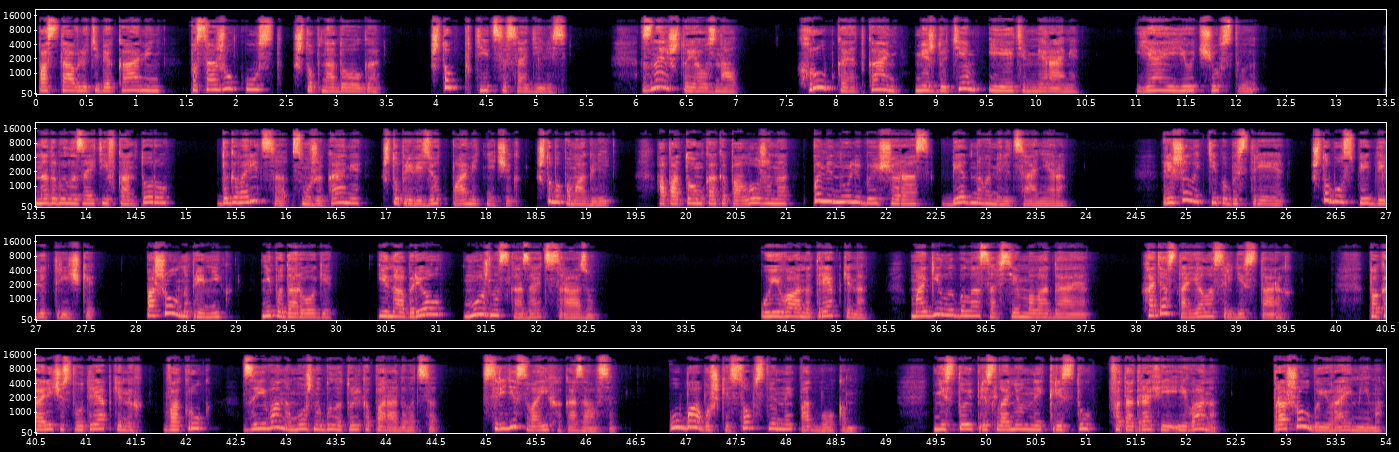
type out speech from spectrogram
Поставлю тебе камень, посажу куст, чтоб надолго, чтоб птицы садились. Знаешь, что я узнал? Хрупкая ткань между тем и этим мирами. Я ее чувствую. Надо было зайти в контору, договориться с мужиками, что привезет памятничек, чтобы помогли, а потом, как и положено, помянули бы еще раз бедного милиционера. Решил идти побыстрее, чтобы успеть до электрички. Пошел напрямик, не по дороге, и набрел, можно сказать, сразу. У Ивана Тряпкина могила была совсем молодая, хотя стояла среди старых. По количеству Тряпкиных вокруг за Ивана можно было только порадоваться. Среди своих оказался. У бабушки собственной под боком. Не с той прислоненной к кресту фотографии Ивана прошел бы Юрай мимо.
